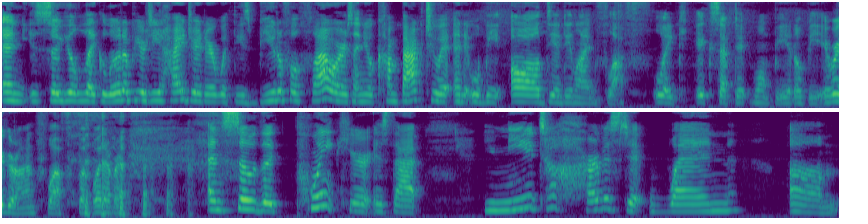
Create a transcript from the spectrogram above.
and so you'll like load up your dehydrator with these beautiful flowers and you'll come back to it and it will be all dandelion fluff like except it won't be it'll be erigeron fluff but whatever and so the point here is that you need to harvest it when um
